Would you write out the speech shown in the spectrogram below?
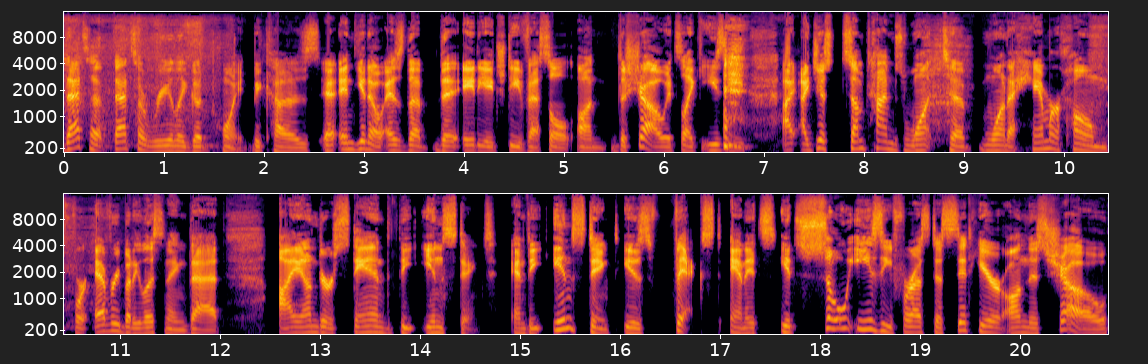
that's a that's a really good point because and you know as the the ADHD vessel on the show. It's like easy. I, I just sometimes want to want to hammer home for everybody listening that I understand the instinct, and the instinct is fixed and it's it's so easy for us to sit here on this show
